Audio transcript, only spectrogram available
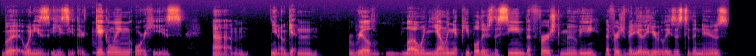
wh- when he's he's either giggling or he's, um, you know, getting real low and yelling at people. There's the scene, the first movie, the first video that he releases to the news,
